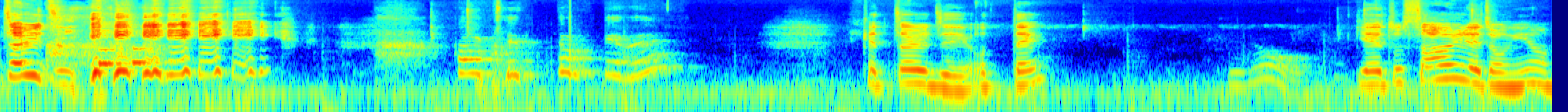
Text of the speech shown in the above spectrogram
쩔지? 아 개떡이네. 개쩔지? 어때? 그죠? 얘도 싸울 예정이야.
